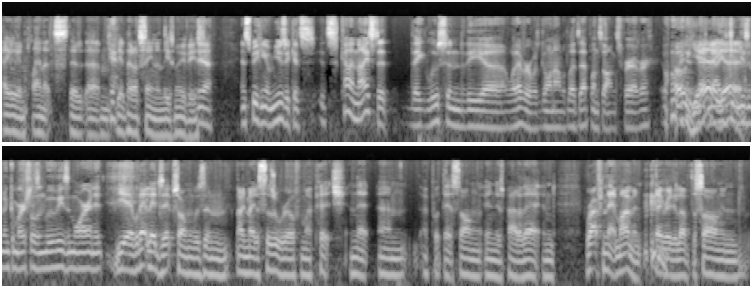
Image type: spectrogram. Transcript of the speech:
alien planets that um, yeah. that I've seen in these movies. Yeah. And speaking of music, it's it's kind of nice that they loosened the uh, whatever was going on with Led Zeppelin songs forever. Oh, yeah, now you yeah. can use them in commercials and movies and more. And it Yeah, well, that Led Zepp song was in. I made a sizzle reel for my pitch, and that um, I put that song in as part of that. And right from that moment, they really loved the song, and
